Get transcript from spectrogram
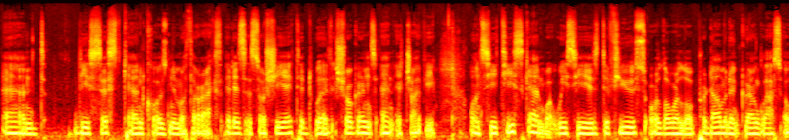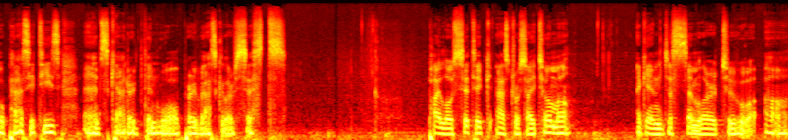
and these cyst can cause pneumothorax. It is associated with Sjogren's and HIV. On CT scan, what we see is diffuse or lower lobe predominant ground glass opacities and scattered thin wall perivascular cysts. Pilocytic astrocytoma, again, just similar to uh,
